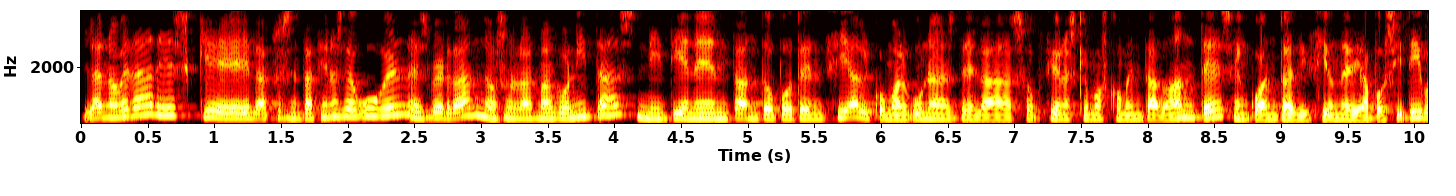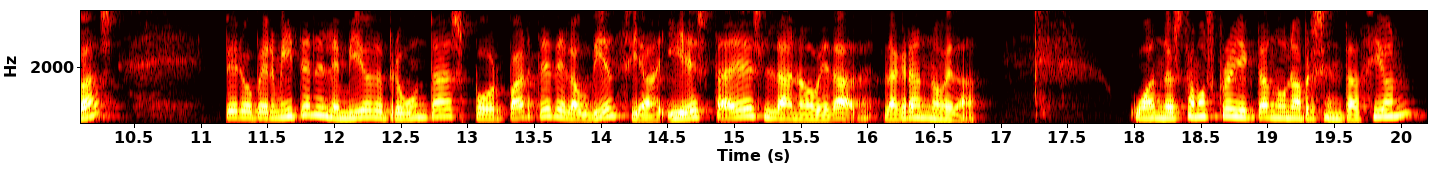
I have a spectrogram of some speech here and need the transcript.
La novedad es que las presentaciones de Google, es verdad, no son las más bonitas ni tienen tanto potencial como algunas de las opciones que hemos comentado antes en cuanto a edición de diapositivas, pero permiten el envío de preguntas por parte de la audiencia y esta es la novedad, la gran novedad. Cuando estamos proyectando una presentación,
